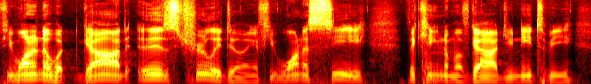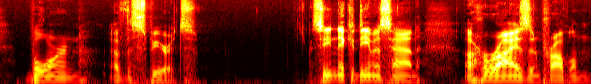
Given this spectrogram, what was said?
If you want to know what God is truly doing, if you want to see the kingdom of God, you need to be born of the Spirit. See, Nicodemus had a horizon problem.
